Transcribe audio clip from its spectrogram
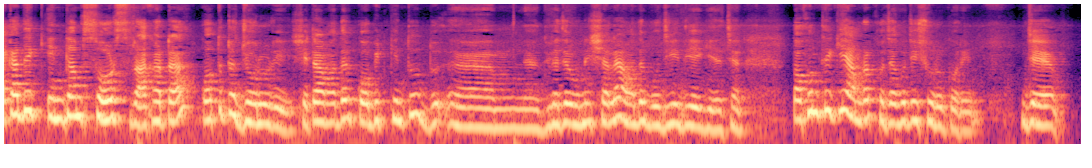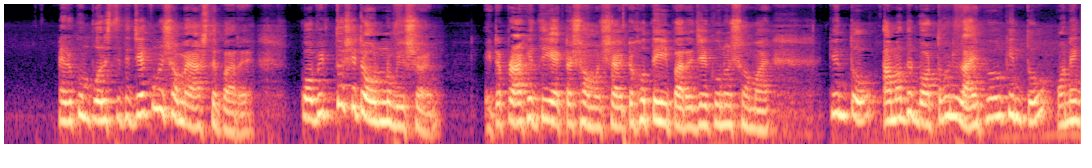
একাধিক ইনকাম সোর্স রাখাটা কতটা জরুরি সেটা আমাদের কোভিড কিন্তু দুই হাজার উনিশ সালে আমাদের বুঝিয়ে দিয়ে গিয়েছেন তখন থেকেই আমরা খোঁজাখুঁজি শুরু করি যে এরকম পরিস্থিতি যে কোনো সময় আসতে পারে। কোভিড তো সেটা অন্য বিষয়। এটা প্রাকৃতিক একটা সমস্যা, এটা হতেই পারে যে কোনো সময়। কিন্তু আমাদের বর্তমান লাইফেও কিন্তু অনেক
